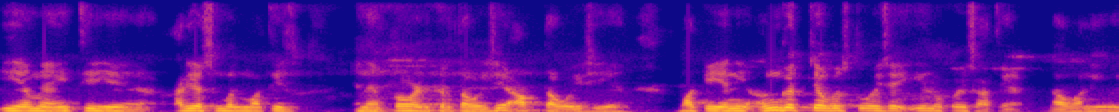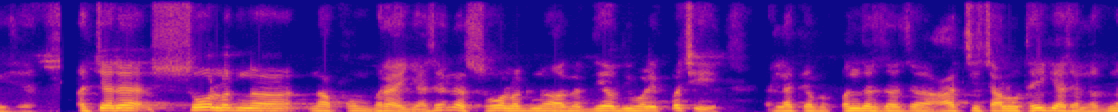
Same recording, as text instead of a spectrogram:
એ અમે અહીંથી આર્ય સમાજમાંથી જ એને પ્રોવાઈડ કરતા હોય છે, આપતા હોય છીએ બાકી એની અંગત જે વસ્તુ હોય છે એ લોકો સાથે લાવવાની હોય છે. અત્યારે સો લગ્નના ફોર્મ ભરાઈ ગયા છે, એટલે સો લગ્ન હવે દેવ દિવાળી પછી, એટલે કે પંદર આજથી ચાલુ થઈ ગયા છે લગ્ન.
